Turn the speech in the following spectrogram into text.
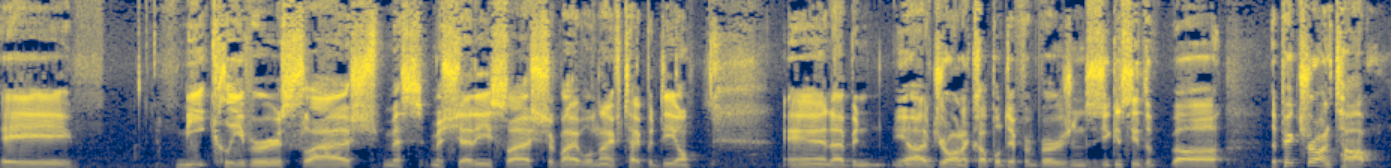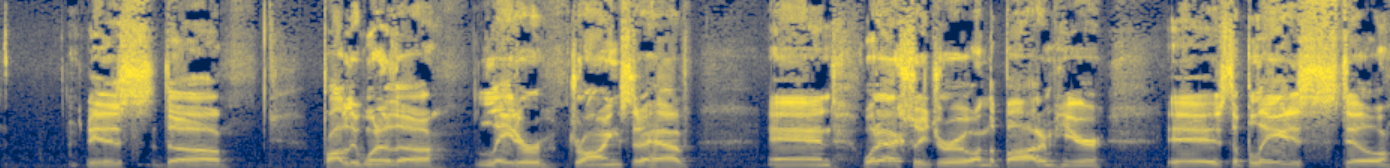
a meat cleaver slash machete slash survival knife type of deal. And I've been, you know, I've drawn a couple different versions. As you can see, the uh, the picture on top is the probably one of the later drawings that I have. And what I actually drew on the bottom here is the blade is still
